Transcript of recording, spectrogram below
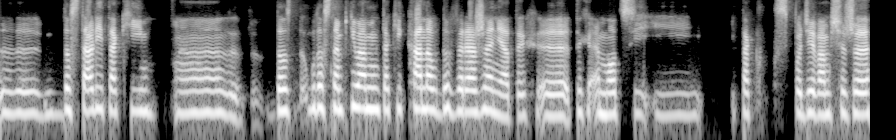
y, dostali taki, e, do, udostępniłam im taki kanał do wyrażenia tych, tych emocji i, i tak spodziewam się, że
